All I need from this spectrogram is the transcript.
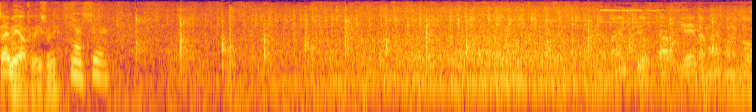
Sign me out for these, will you? Yeah, sure. Mansfield top of the I might want to go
